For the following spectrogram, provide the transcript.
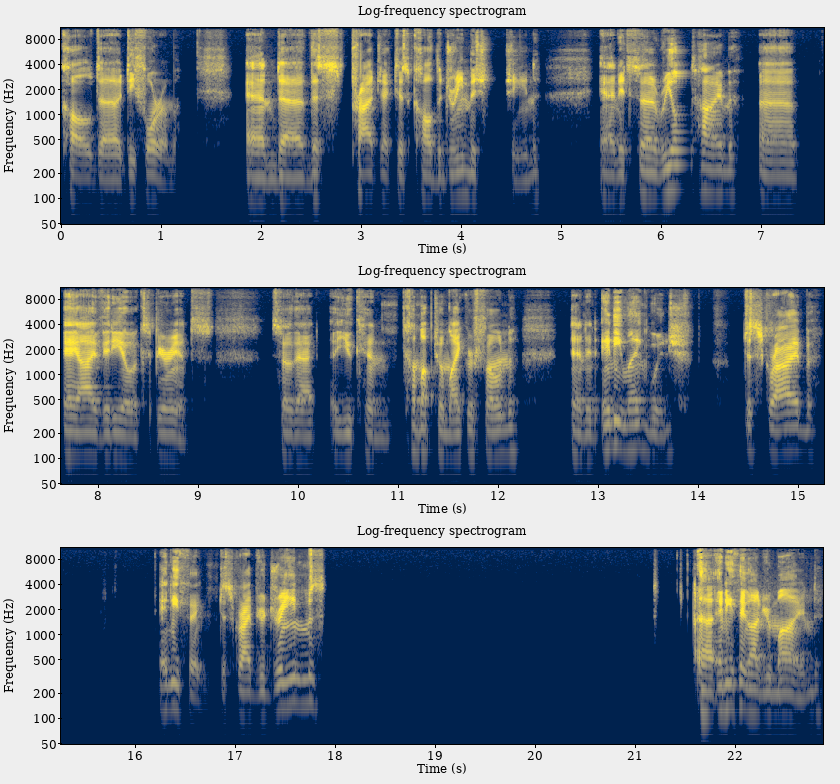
called uh, Deforum. And uh, this project is called the Dream Machine, and it's a real time uh, AI video experience so that you can come up to a microphone and in any language describe anything, describe your dreams, uh, anything on your mind,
